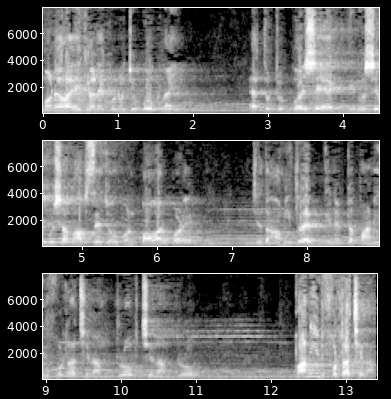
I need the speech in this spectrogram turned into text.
মনে হয় এখানে কোনো যুবক নাই। এতটুক বয়সে একদিনও সে বসা ভাবছে যৌবন পাওয়ার পরে যে আমি তো একদিন একটা পানির ফোঁটা ছিলাম, ড্রপ ছিলাম, ড্রপ। পানির ফোঁটা ছিলাম।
